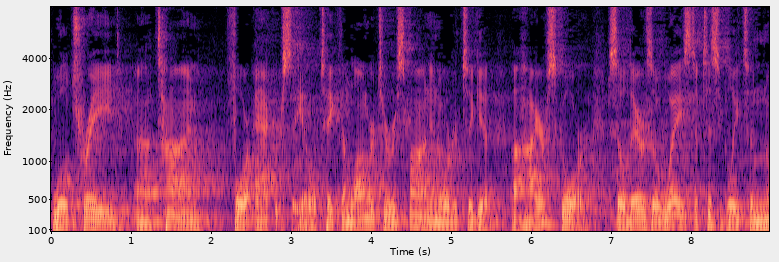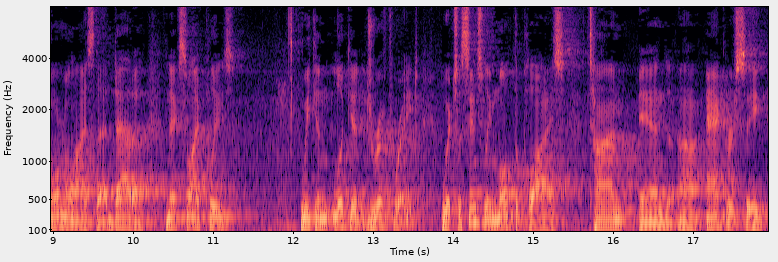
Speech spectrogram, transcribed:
will trade uh, time for accuracy. It'll take them longer to respond in order to get a higher score. So there's a way statistically to normalize that data. Next slide, please. We can look at drift rate, which essentially multiplies time and uh, accuracy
